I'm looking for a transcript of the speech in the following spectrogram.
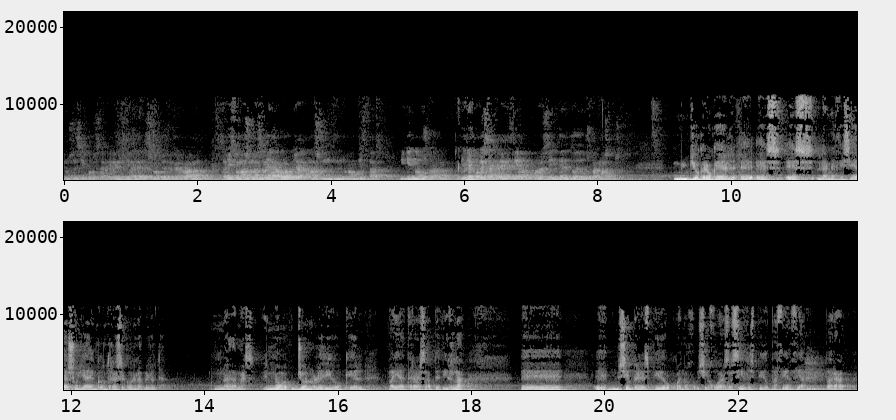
no sé si por esa creencia de López de Relvano, se ha visto más una salida golpeada, más un centrocampista viniendo a buscarla. ¿Viene por esa creencia o por ese intento de buscar más cosas? Yo creo que él eh, es, es, la necesidad suya de encontrarse con la pelota, nada más. No, yo no le digo que él vaya atrás a pedirla. Eh, eh, siempre les pido, cuando si juegas así, les pido paciencia para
